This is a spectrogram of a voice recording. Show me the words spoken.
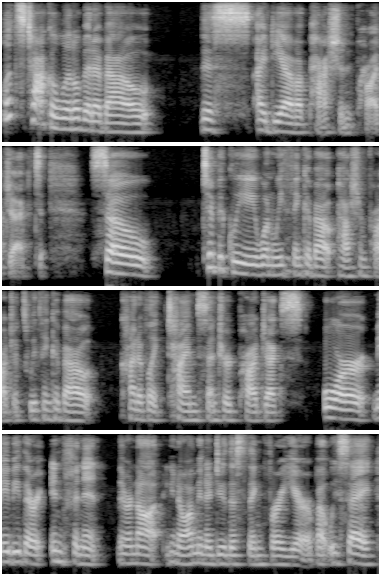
Let's talk a little bit about this idea of a passion project. So, typically, when we think about passion projects, we think about kind of like time centered projects, or maybe they're infinite. They're not, you know, I'm going to do this thing for a year, but we say,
